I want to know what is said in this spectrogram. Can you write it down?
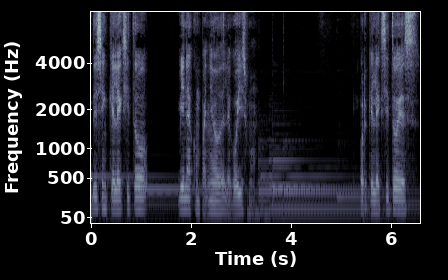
Dicen que el éxito viene acompañado del egoísmo. Porque el éxito es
